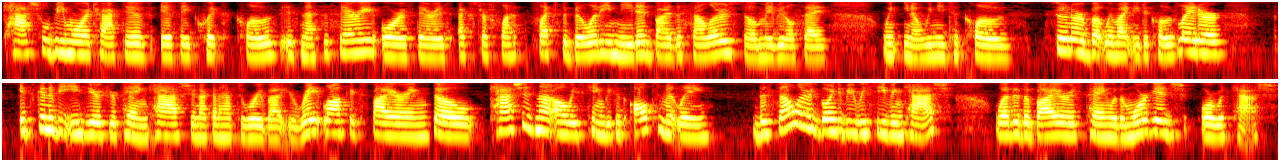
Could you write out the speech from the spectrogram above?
Cash will be more attractive if a quick close is necessary or if there is extra fle- flexibility needed by the sellers. So maybe they'll say, we, you know, we need to close sooner, but we might need to close later. It's going to be easier if you're paying cash. You're not going to have to worry about your rate lock expiring. So cash is not always king because ultimately the seller is going to be receiving cash, whether the buyer is paying with a mortgage or with cash.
